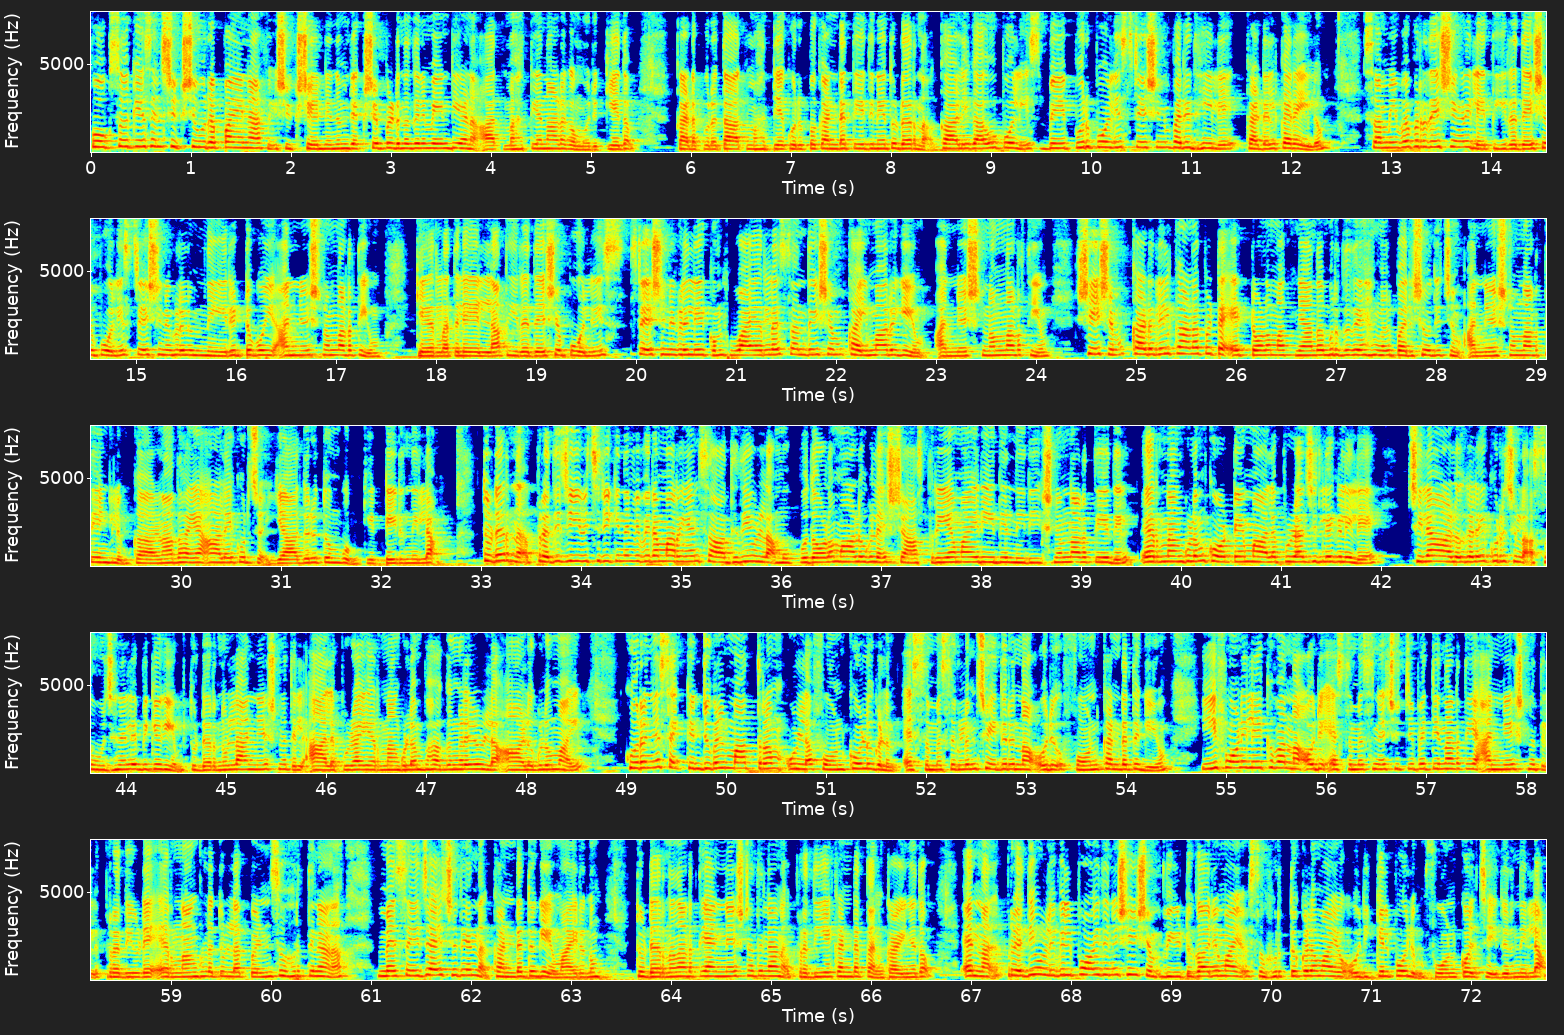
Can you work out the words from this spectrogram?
പോക്സോ കേസിൽ ശിക്ഷ ഉറപ്പായ നാഫി ശിക്ഷയിൽ നിന്നും രക്ഷപ്പെടുന്നതിന് വേണ്ടിയാണ് ആത്മഹത്യാ നാടകം ഒരുക്കിയത്. കടപ്പുറത്ത് ആത്മഹത്യാക്കുറിപ്പ് കണ്ടെത്തിയതിനെ തുടർന്ന് Kalikavu police Beypore police station പരിധിയിലെ കടൽക്കരയിലും സമീപ പ്രദേശങ്ങളിലെ തീരദേശ പോലീസ് സ്റ്റേഷനുകളിലും നേരിട്ട് പോയി അന്വേഷണം നടത്തിയും കേരളത്തിലെ എല്ലാ തീരദേശ പോലീസ് സ്റ്റേഷനുകളിലേക്കും വയർലെസ് സന്ദേശം കൈമാറുകയും അന്വേഷണം നടത്തിയും ശേഷം കടലിൽ കാണപ്പെട്ട എട്ടോളം അജ്ഞാത മൃതദേഹങ്ങൾ പരിശോധിച്ചും അന്വേഷണം നടത്തിയെങ്കിലും കാണാതായ ആളെക്കുറിച്ച് യാതൊരു തുമ്പും കിട്ടിയിരുന്നില്ല. തുടർന്ന് പ്രതി ജീവിച്ചിരിക്കുന്ന വിവരം അറിയാൻ സാധ്യതയുള്ള മുപ്പതോളം ആളുകളെ ശാസ്ത്രീയമായ രീതിയിൽ നിരീക്ഷണം നടത്തിയതിൽ എറണാകുളം കോട്ടയം ആലപ്പുഴ ജില്ലകളിലെ ചില ആളുകളെ കുറിച്ചുള്ള സൂചന ലഭിക്കുകയും തുടർന്നുള്ള അന്വേഷണത്തിൽ ആലപ്പുഴ എറണാകുളം ഭാഗങ്ങളിലുള്ള ആളുകളുമായി കുറഞ്ഞ സെക്കൻഡുകൾ മാത്രം ഉള്ള ഫോൺ കോളുകളും എസ് എം എസുകളും ചെയ്തിരുന്ന ഒരു ഫോൺ കണ്ടെത്തുകയും ഈ ഫോണിലേക്ക് വന്ന ഒരു എസ് എം എസിനെ ചുറ്റിപ്പറ്റി നടത്തിയ അന്വേഷണത്തിൽ പ്രതിയുടെ എറണാകുളത്തുള്ള പെൺ സുഹൃത്തിനാണ് മെസ്സേജ് അയച്ചതെന്ന് കണ്ടെത്തുകയുമായിരുന്നു. തുടർന്ന് നടത്തിയ അന്വേഷണത്തിലാണ് പ്രതിയെ കണ്ടെത്താൻ കഴിഞ്ഞത്. എന്നാൽ പ്രതി ഒളിവിൽ പോയതിനു ശേഷം വീട്ടുകാരുമായോ സുഹൃത്തുക്കളുമായോ ഒരിക്കൽ പോലും ഫോൺ കോൾ ചെയ്തിരുന്നില്ല.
